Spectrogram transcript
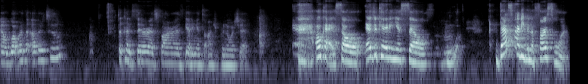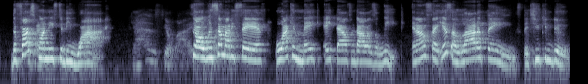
and what were the other two to consider as far as getting into entrepreneurship okay so educating yourself mm-hmm. that's not even the first one the first okay. one needs to be why yes your why so when somebody says oh i can make $8000 a week and i'll say it's a lot of things that you can do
